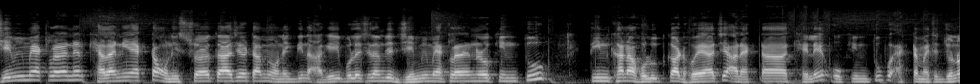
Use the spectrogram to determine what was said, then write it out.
জেমি ম্যাকলারেনের খেলা নিয়ে একটা অনিশ্চয়তা আছে এটা আমি অনেকদিন আগেই বলেছিলাম যে জেমি ম্যাকলারেনেরও কিন্তু তিনখানা হলুদ কার্ড হয়ে আছে আর একটা খেলে ও কিন্তু একটা ম্যাচের জন্য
